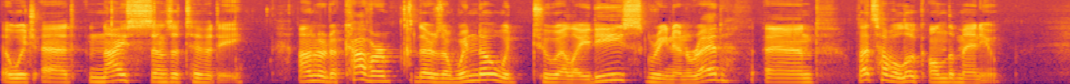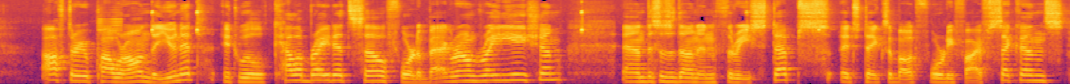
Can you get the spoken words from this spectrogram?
which add nice sensitivity. Under the cover there's a window with two LEDs, green and red, and let's have a look on the menu. After you power on the unit, it will calibrate itself for the background radiation, and this is done in three steps. It takes about 45 seconds,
